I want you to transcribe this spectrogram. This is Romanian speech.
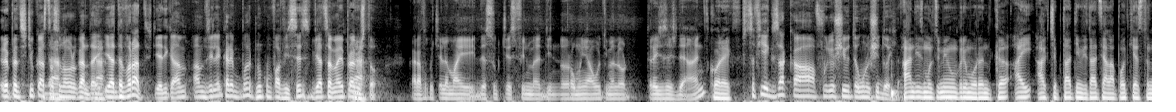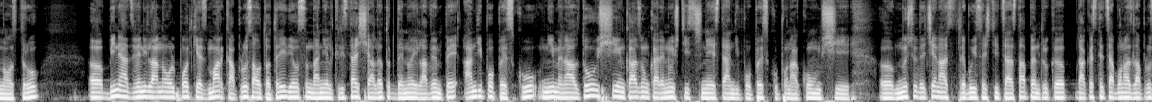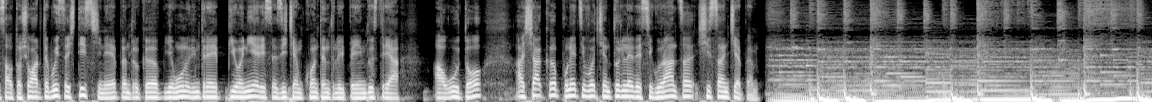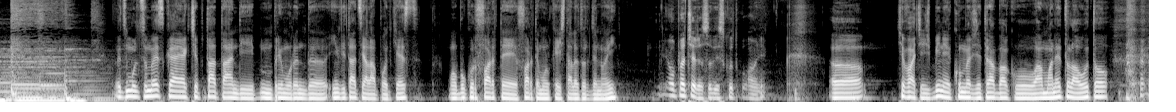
Repet, știu că asta Da. sună arogant, dar Da. e adevărat. Știi? Adică am, am zile în care, bă, nu cumva visez, viața mea e prea Da. mișto. Care a făcut cele mai de succes filme din România ultimelor 30 de ani. Corect. Să fie exact ca Furioși Iute 1 și 2. Andy, îți mulțumim în primul rând că ai acceptat invitația la podcastul nostru. Uh, Bine ați venit la noul podcast Marca Plus Autotrade. Eu sunt Daniel Cristea și alături de noi îl avem pe Andy Popescu, nimeni altul și în cazul în care nu știți cine este Andy Popescu până acum și uh, nu știu de ce n-ați trebuit să știți asta, pentru că dacă sunteți abonați la Plus Auto Show ar trebui să știți cine e, pentru că e unul dintre pionierii, să zicem, contentului pe industria auto, așa că puneți-vă centurile de siguranță și să începem. Îți mulțumesc că ai acceptat, Andy, în primul rând, invitația la podcast. Mă bucur foarte, foarte mult că ești alături de noi. E o plăcere să discut cu oamenii. Uh, ce faci? Ești bine? Cum merge treaba cu amanetul auto?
